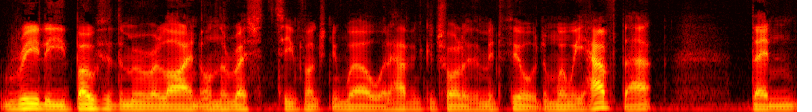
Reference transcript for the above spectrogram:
really both of them are reliant on the rest of the team functioning well and having control over midfield. And when we have that, then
